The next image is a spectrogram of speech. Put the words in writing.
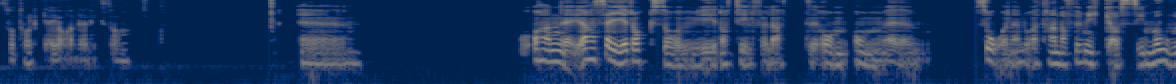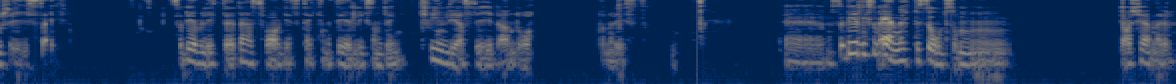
Så tolkar jag det liksom. Eh, och han, han säger också vid något tillfälle att eh, om, om eh, sonen då att han har för mycket av sin mor i sig. Så det är väl lite det här svaghetstecknet, det är liksom den kvinnliga sidan då på något vis. Ehm, så det är liksom en episod som jag känner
